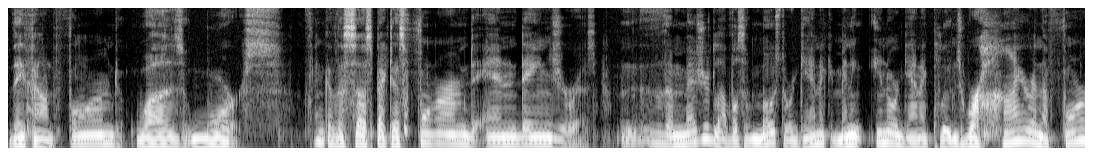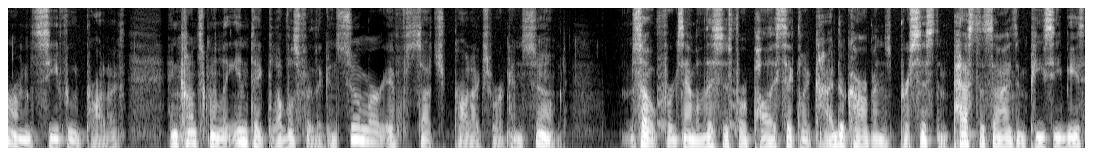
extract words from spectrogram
they found farmed was worse. Think of the suspect as farmed and dangerous. The measured levels of most organic and many inorganic pollutants were higher in the farmed seafood products, and consequently intake levels for the consumer if such products were consumed. So, for example, this is for polycyclic hydrocarbons, persistent pesticides, and PCBs.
